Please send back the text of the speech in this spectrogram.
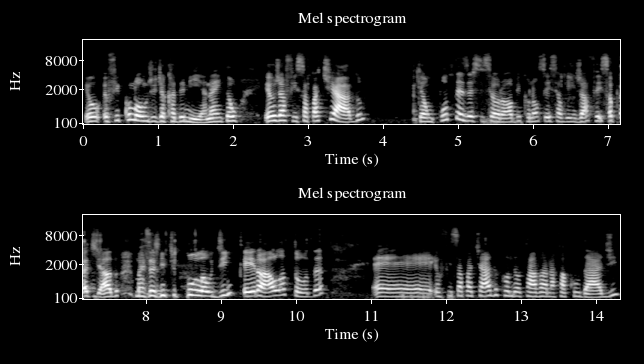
Eu, eu fico longe de academia, né? Então, eu já fiz sapateado, que é um puta exercício aeróbico. Não sei se alguém já fez sapateado, mas a gente pula o dia inteiro, a aula toda. É, eu fiz sapateado quando eu estava na faculdade.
